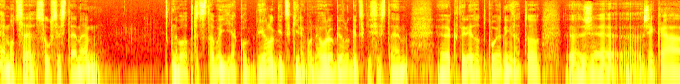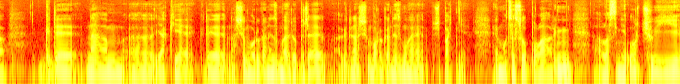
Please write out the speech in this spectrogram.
emoce jsou systémem, nebo představují jako biologický nebo neurobiologický systém, eh, který je zodpovědný za to, eh, že eh, říká, kde nám, jak je, kde našemu organismu je dobře a kde našemu organismu je špatně. Emoce jsou polární a vlastně určují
